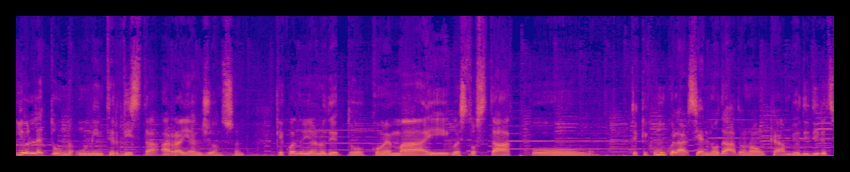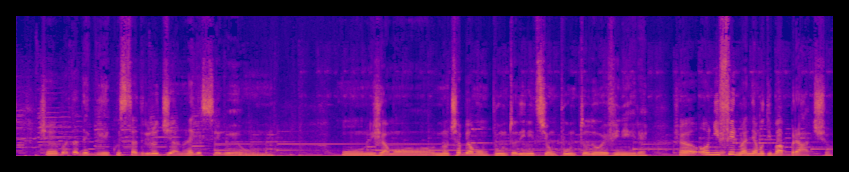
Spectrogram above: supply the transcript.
io ho letto un- un'intervista a Ryan Johnson che quando gli hanno detto come mai questo stacco, perché comunque la- si è notato no? un cambio di direzione, cioè, guardate che questa trilogia non è che segue un, un, diciamo, non abbiamo un punto di inizio e un punto dove finire. Cioè, ogni film andiamo tipo a braccio.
